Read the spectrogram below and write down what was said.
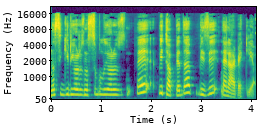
nasıl giriyoruz, nasıl buluyoruz? Ve Bitopya'da bizi neler bekliyor?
